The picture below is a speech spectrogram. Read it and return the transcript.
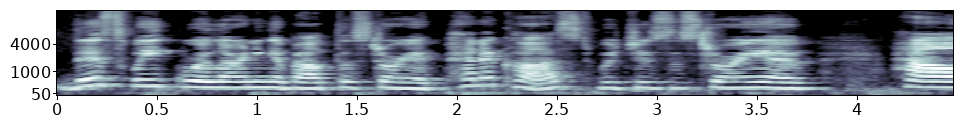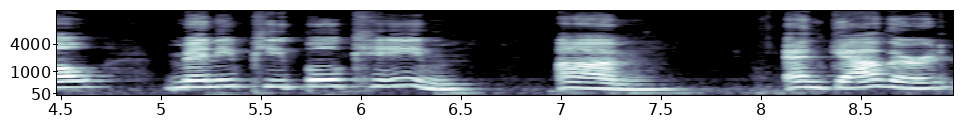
this week we're learning about the story of Pentecost, which is the story of how many people came um, and gathered.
